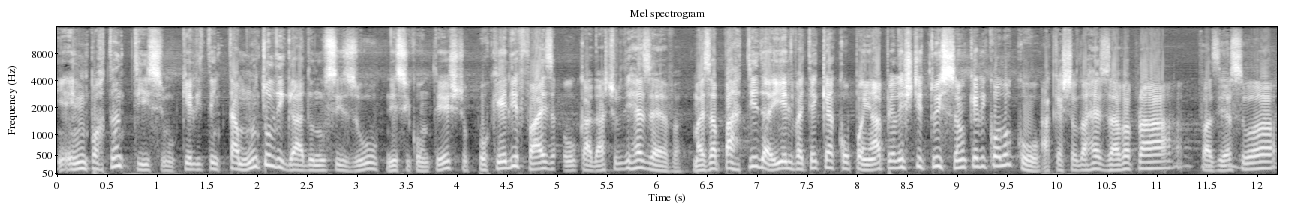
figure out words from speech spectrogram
É importantíssimo que ele tem que estar muito ligado no SISU, nesse contexto, porque ele faz o cadastro de reserva. Mas a partir daí, ele vai ter que acompanhar pela instituição que ele colocou a questão da reserva para fazer a sua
